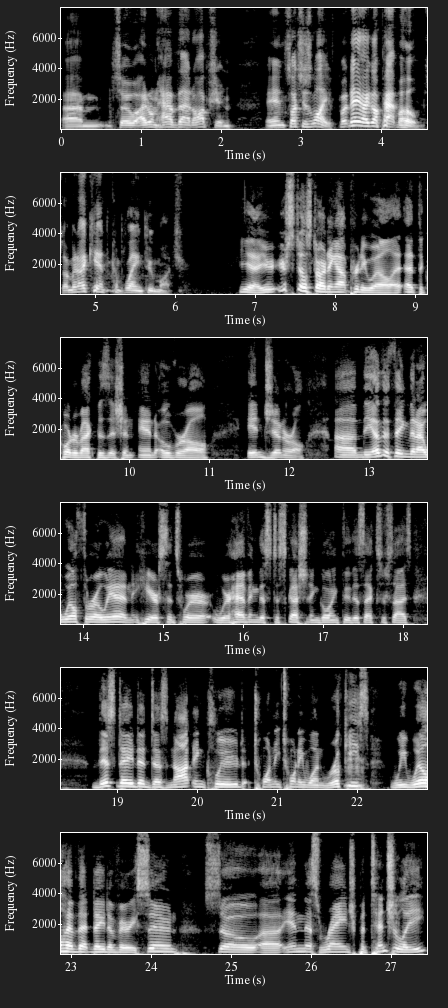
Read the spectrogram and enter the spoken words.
um, so I don't have that option, and such is life. But hey, I got Pat Mahomes. I mean, I can't complain too much. Yeah, you're, you're still starting out pretty well at the quarterback position and overall in general. Um, the other thing that I will throw in here, since we're we're having this discussion and going through this exercise, this data does not include 2021 rookies. Mm-hmm. We will have that data very soon. So uh, in this range, potentially,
